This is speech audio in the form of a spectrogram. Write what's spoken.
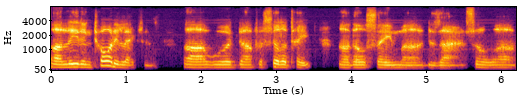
uh, leading toward elections uh, would uh, facilitate uh, those same desires. So,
